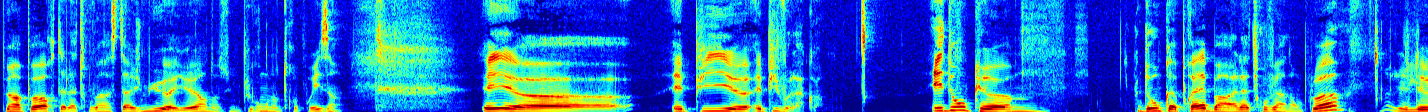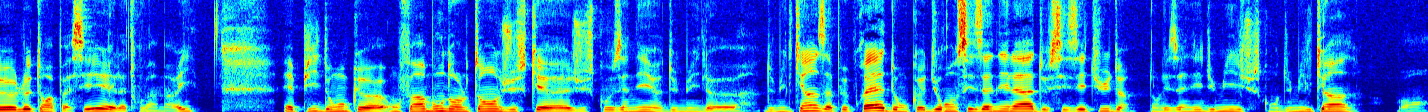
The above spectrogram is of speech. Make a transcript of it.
peu importe, elle a trouvé un stage mieux ailleurs, dans une plus grande entreprise. Et, euh, puis, euh, et puis voilà quoi. Et donc, euh, donc après, ben, elle a trouvé un emploi. Le, temps a passé, elle a trouvé un mari. Et puis donc, on fait un bond dans le temps jusqu'aux années 2015 à peu près. Donc, durant ces années-là, de ses études, dans les années 2000 jusqu'en 2015, Bon,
